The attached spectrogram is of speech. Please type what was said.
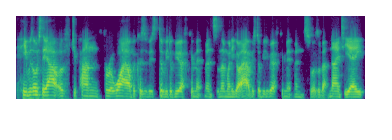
He was obviously out of Japan for a while because of his WWF commitments, and then when he got out of his WWF commitments was about '98.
